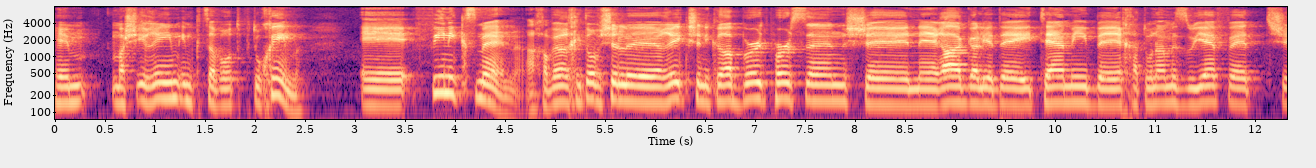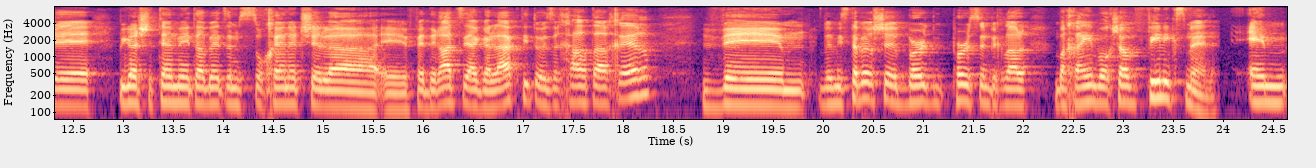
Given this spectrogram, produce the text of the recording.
הם משאירים עם קצוות פתוחים. פיניקס מן, החבר הכי טוב של אה, ריק שנקרא בירד פרסון, שנהרג על ידי תמי בחתונה מזויפת, שבגלל שתמי הייתה בעצם סוכנת של הפדרציה הגלקטית או איזה חרטא אחר. ו... ומסתבר שבירד פרסון בכלל בחיים והוא עכשיו פיניקס מן. הם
